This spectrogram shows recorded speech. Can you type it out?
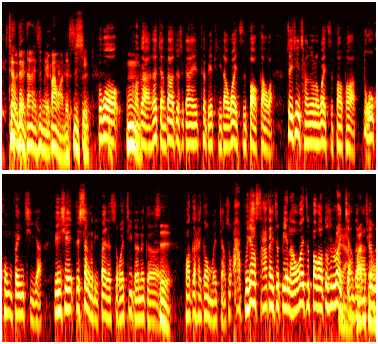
对不对？当然是没办法的事情。不过，华哥，他讲到就是刚才特别提到外资报告啊，最近长荣的外资报告啊，多空分歧啊。原先在上个礼拜的时候，我记得那个是。华哥还跟我们讲说啊，不要杀在这边了，外资报告都是乱讲的啦，对不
